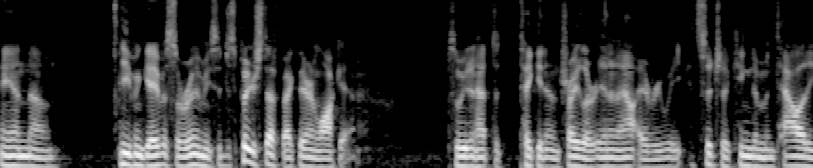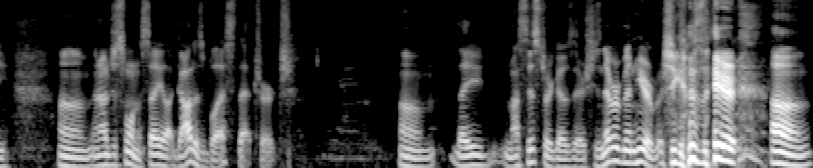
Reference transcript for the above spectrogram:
and um, he even gave us a room. He said, just put your stuff back there and lock it. So we didn't have to take it in a trailer in and out every week. It's such a kingdom mentality. Um, and I just want to say, like, God has blessed that church. Um, they, my sister goes there. She's never been here, but she goes there, um,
